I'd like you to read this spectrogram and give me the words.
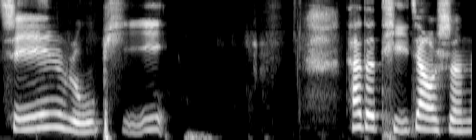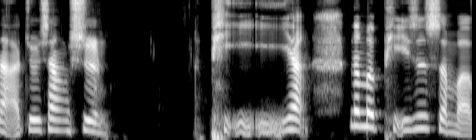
其音如皮，它的啼叫声啊，就像是。脾一样，那么脾是什么？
